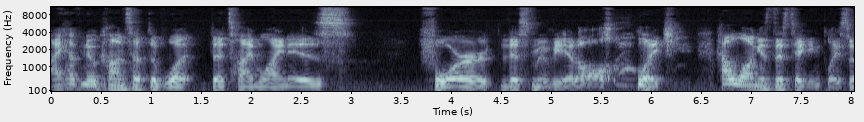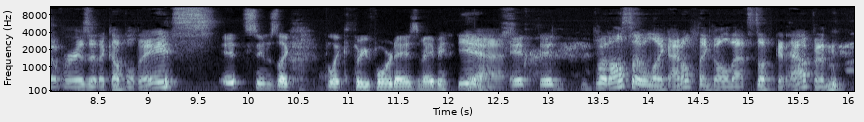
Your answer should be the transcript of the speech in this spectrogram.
I have no concept of what the timeline is for this movie at all. like, how long is this taking place over? Is it a couple days? it seems like like three four days maybe. Yeah, it, it. But also, like, I don't think all that stuff could happen.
